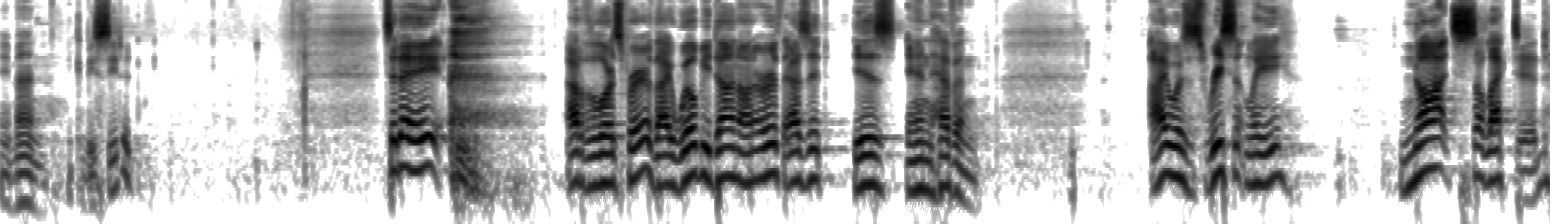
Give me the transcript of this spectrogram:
Amen. You can be seated. Today, out of the Lord's Prayer, Thy will be done on earth as it is in heaven. I was recently not selected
